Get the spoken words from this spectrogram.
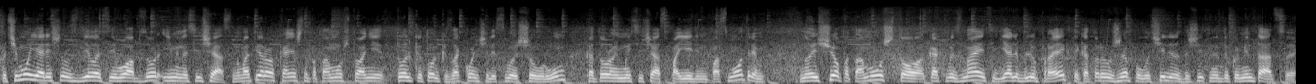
Почему я решил сделать его обзор именно сейчас? Ну, во-первых, конечно, потому что они только-только закончили свой шоурум, который мы сейчас поедем и посмотрим. Но еще потому, что, как вы знаете, я люблю проекты, которые уже получили разрешительную документацию.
